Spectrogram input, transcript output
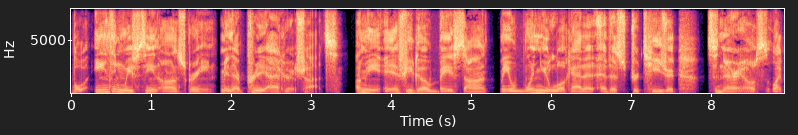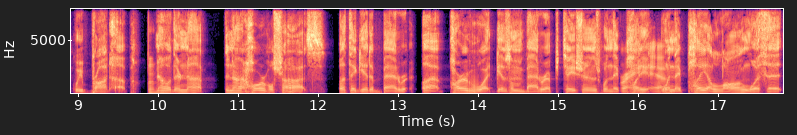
Well, anything we've seen on screen, I mean, they're pretty accurate shots. I mean, if you go based on, I mean, when you look at it at a strategic scenarios, like we brought up, Mhm. no, they're not. They're not horrible shots, but they get a bad. Re- but part of what gives them a bad reputation is when they Right, play yeah. when they play along with it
